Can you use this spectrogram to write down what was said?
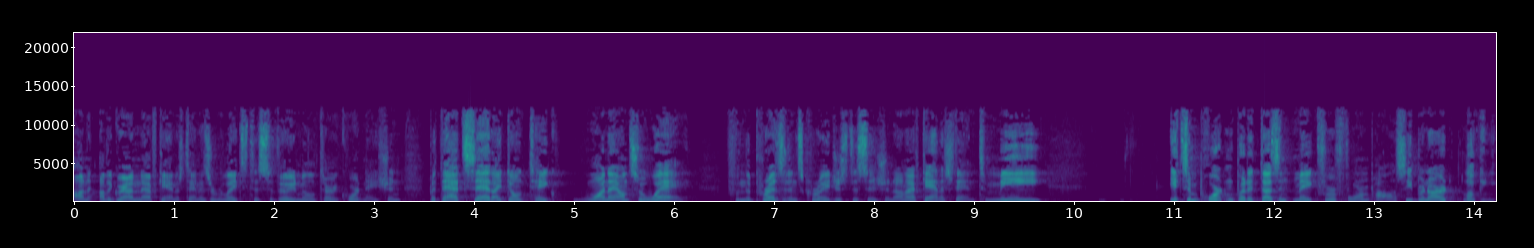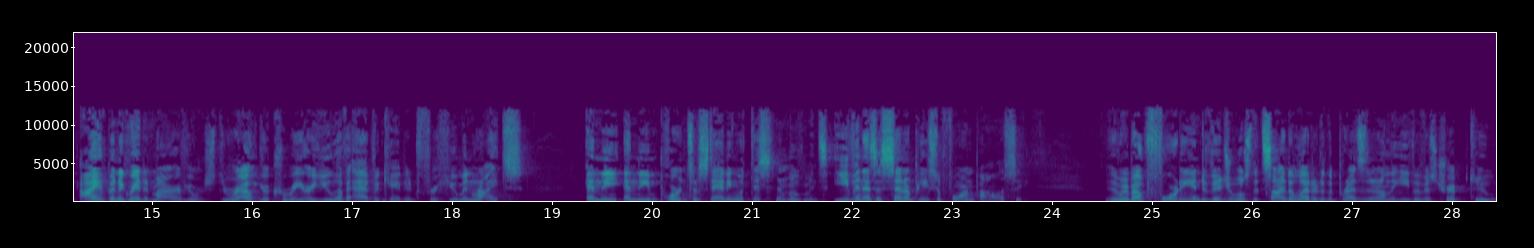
on, on, the ground in Afghanistan as it relates to civilian military coordination. But that said, I don't take one ounce away from the president's courageous decision on Afghanistan. To me, it's important, but it doesn't make for a foreign policy. Bernard, look, I have been a great admirer of yours. Throughout your career, you have advocated for human rights and the, and the importance of standing with dissident movements, even as a centerpiece of foreign policy. There were about 40 individuals that signed a letter to the president on the eve of his trip to,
